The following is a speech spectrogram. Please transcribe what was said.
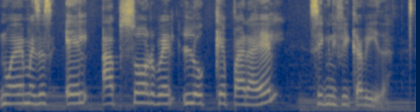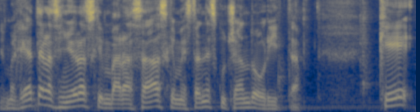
nueve meses, él absorbe lo que para él significa vida. Imagínate a las señoras embarazadas que me están escuchando ahorita. ¿Qué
